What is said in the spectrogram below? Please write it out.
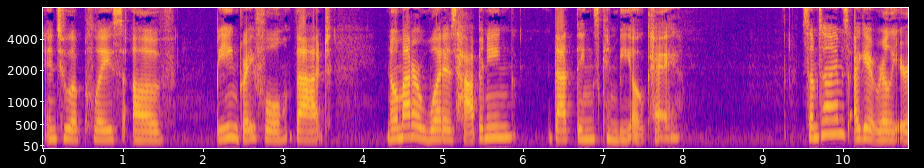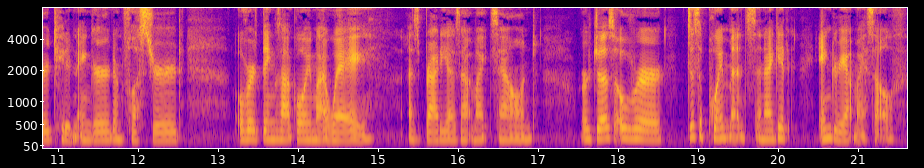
into a place of being grateful that no matter what is happening, that things can be okay. Sometimes I get really irritated and angered and flustered over things not going my way, as bratty as that might sound, or just over disappointments, and I get angry at myself.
